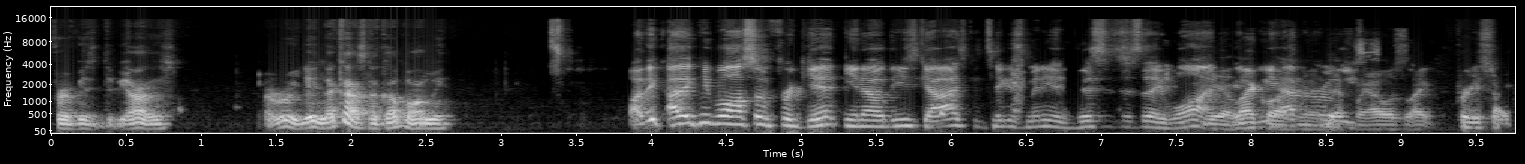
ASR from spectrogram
for a visit, to be honest. I really didn't. That kind of snuck up on me. I think I think people also forget, you know, these guys can take as many visits as they want. Yeah, likewise, man, definitely. I was like pretty surprised.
